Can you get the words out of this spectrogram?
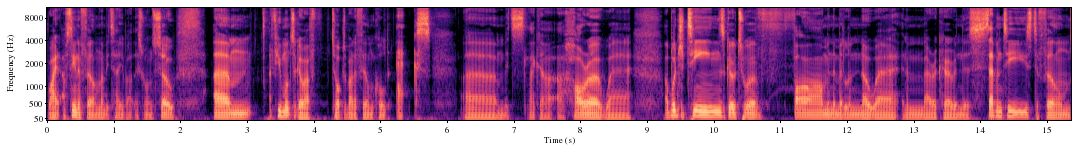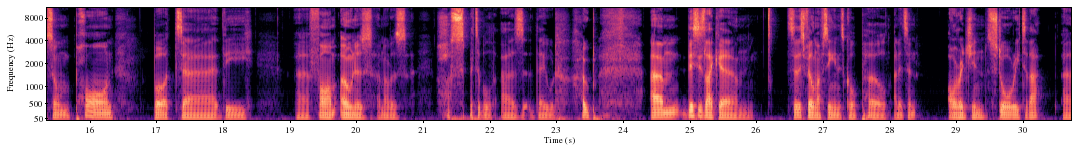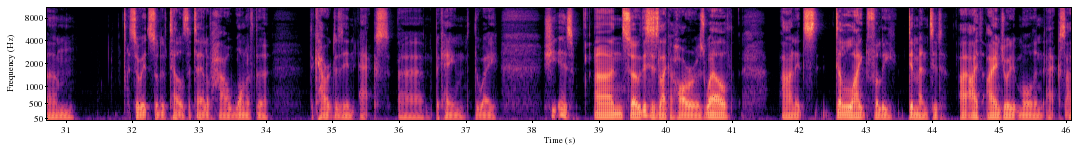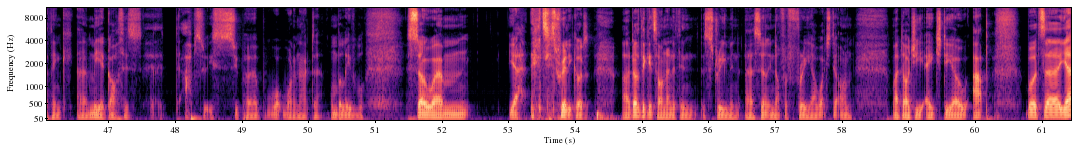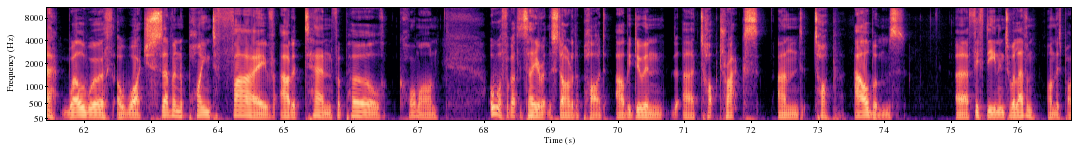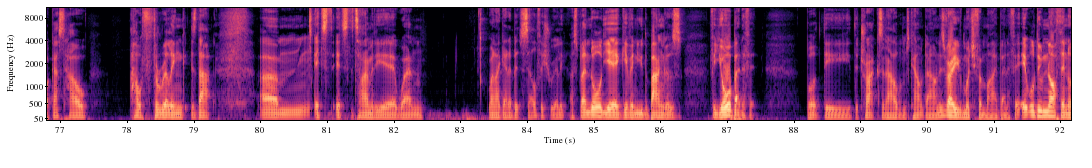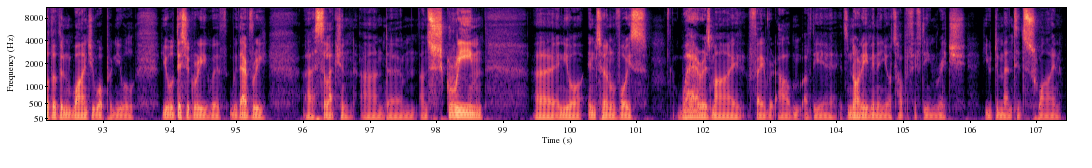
Right, I've seen a film. Let me tell you about this one. So, um, a few months ago, I've talked about a film called X. Um, it's like a, a horror where a bunch of teens go to a farm in the middle of nowhere in America in the 70s to film some porn, but uh, the uh, farm owners are not as hospitable as they would hope. Um, this is like a. So, this film I've seen is called Pearl, and it's an origin story to that. Um, so it sort of tells the tale of how one of the the characters in X uh, became the way she is, and so this is like a horror as well, and it's delightfully demented. I I, I enjoyed it more than X. I think uh, Mia Goth is uh, absolutely superb. What what an actor, unbelievable. So um, yeah, it's really good. I don't think it's on anything streaming, uh, certainly not for free. I watched it on my dodgy HDO app. But uh, yeah, well worth a watch. 7.5 out of 10 for Pearl. Come on. Oh, I forgot to tell you at the start of the pod, I'll be doing uh, top tracks and top albums uh, 15 into 11 on this podcast. How how thrilling is that? Um, it's it's the time of the year when when I get a bit selfish, really. I spend all year giving you the bangers for your benefit, but the the tracks and albums countdown is very much for my benefit. It will do nothing other than wind you up, and you will you will disagree with with every uh, selection and um, and scream uh, in your internal voice. Where is my favorite album of the year? It's not even in your top fifteen, Rich. You demented swine.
